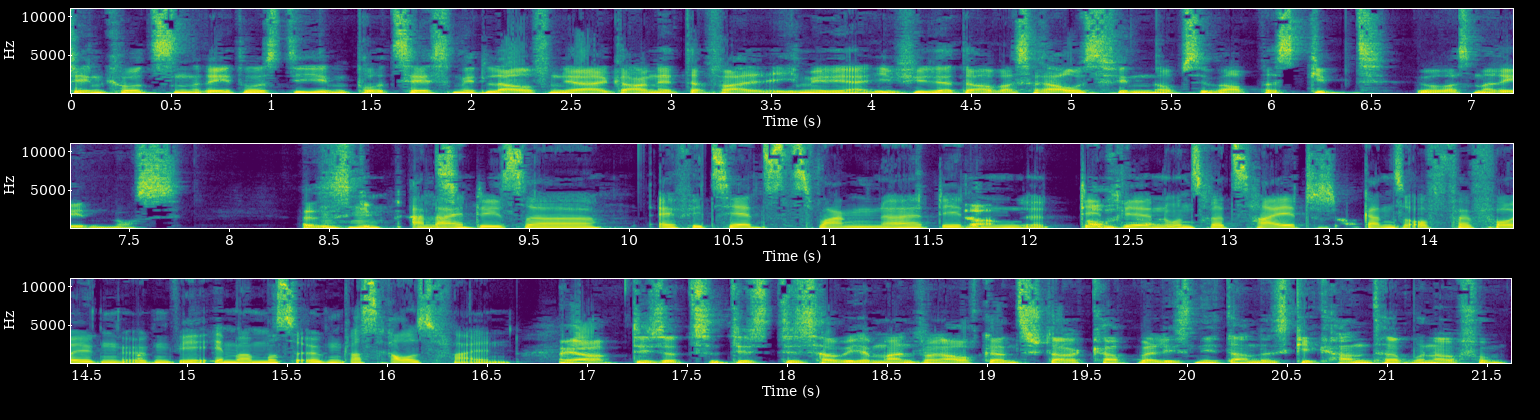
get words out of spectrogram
den kurzen Retros, die im Prozess mitlaufen, ja gar nicht der Fall. Ich will ja, ich will ja da was rausfinden, ob es überhaupt was gibt, über was man reden muss. Also mhm. es gibt allein dieser Effizienzzwang, ne, den, ja, den wir in unserer Zeit ganz oft verfolgen irgendwie. Immer muss irgendwas rausfallen. Ja, dieser, das, das habe ich am Anfang auch ganz stark gehabt, weil ich es nicht anders gekannt habe und auch vom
